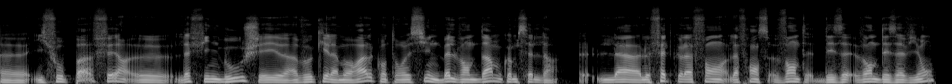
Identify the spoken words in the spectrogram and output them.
euh, il ne faut pas faire euh, la fine bouche et invoquer la morale quand on réussit une belle vente d'armes comme celle-là le fait que la, France vende des, avions,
